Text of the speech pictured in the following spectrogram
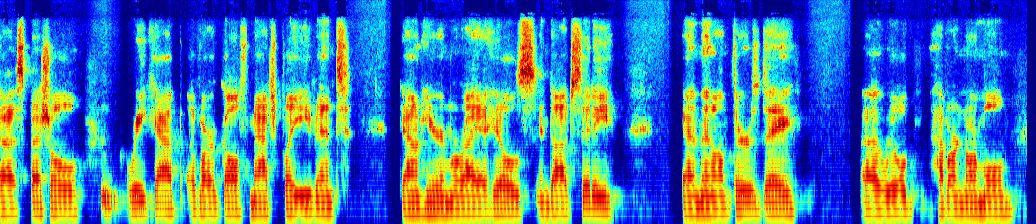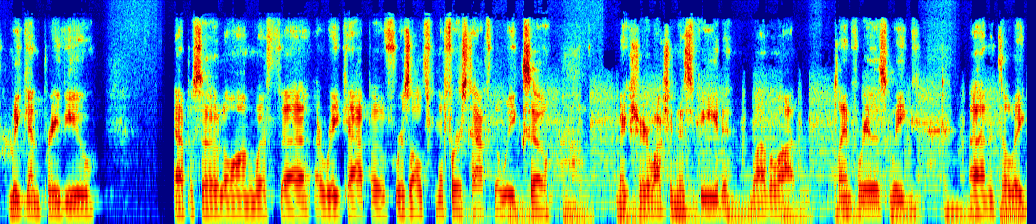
a special recap of our golf match play event down here in Mariah Hills in Dodge City. And then on Thursday, uh, we'll have our normal weekend preview episode along with uh, a recap of results from the first half of the week. So make sure you're watching this feed. We'll have a lot planned for you this week. Uh, and until we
